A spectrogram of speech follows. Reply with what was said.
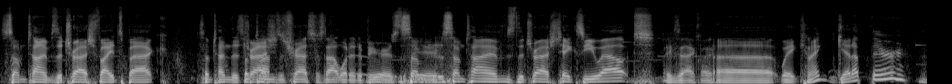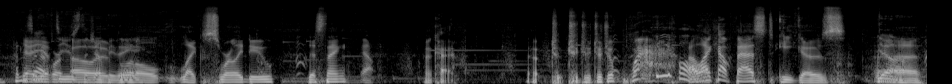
Sometimes the trash fights back. Sometimes the Sometimes trash. the trash is not what it appears to some, sometimes the trash takes you out. Exactly. Uh, wait, can I get up there? How does Yeah, you have to work? use the oh, jumpy a thingy. little like swirly do this thing. yeah. Okay. Oh, choo- choo- choo- choo- choo. Wow. I like how fast he goes. Yeah. Uh,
